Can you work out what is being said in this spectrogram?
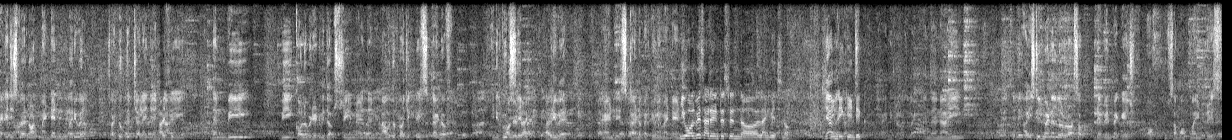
packages were not maintained very well, so I took the challenge and I I, then we we collaborated with the upstream and then now the project is kind of in a good shape everywhere and it's kind of actively maintained. You always had an interest in uh, language, no? yeah, Indic, like, Indic. Yeah, Indic language, like, and then I I still maintain lots of Debian package of some of my interests,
